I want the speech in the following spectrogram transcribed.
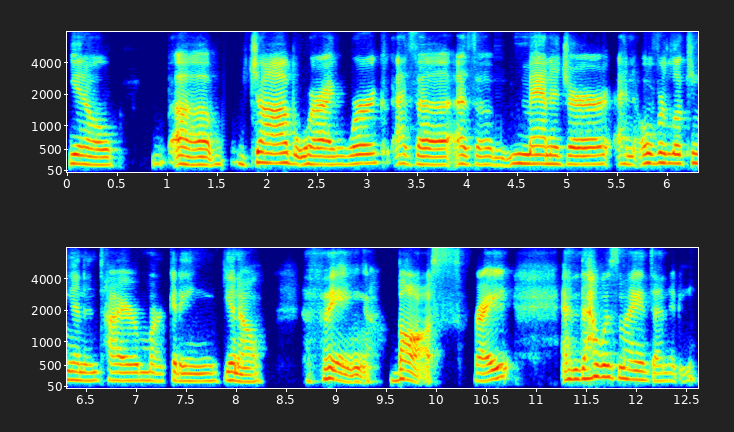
you know uh, job where i work as a as a manager and overlooking an entire marketing you know thing boss right and that was my identity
